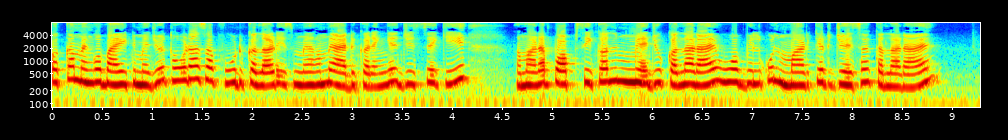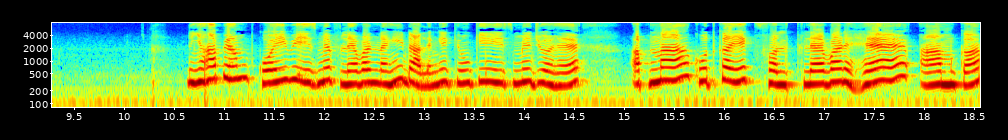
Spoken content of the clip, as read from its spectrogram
पक्का मैंगो बाइट में जो थोड़ा सा फ़ूड कलर इसमें हम ऐड करेंगे, जिससे कि हमारा पॉप्सिकल में जो कलर आए, वो बिल्कुल मार्केट जैसा कलर आए। यहाँ पे हम कोई भी इसमें फ्लेवर नहीं डालेंगे, क्योंकि इसमें जो है, अपना खुद का एक फल फ्लेवर है आम का।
